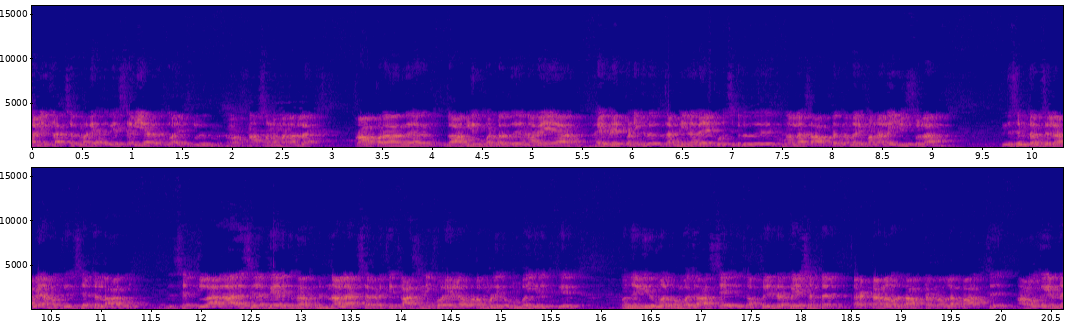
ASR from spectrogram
சளி காய்ச்சல் மாதிரி அதுவே சரியாகிறதுக்கு வாய்ப்புகள் இருக்கு. நான் சொன்ன மாதிரி நல்லா ப்ராப்பராக அந்த கார்க்லிங் பண்ணுறது நிறைய ஹைட்ரேட் பண்ணிக்கிறது தண்ணி நிறைய குடிச்சிக்கிறது நல்லா சாப்பிட்றது இந்த மாதிரி பண்ணாலே யூஸ்ஃபுல்லாக இந்த சிம்டம்ஸ் எல்லாமே நமக்கு செட்டில் ஆகும். இது செட்டில் ஆகாத சில பேருக்கு தான். ரெண்டு நாள் ஆக்சர் எனக்கு காசினி குறையில உடம்புலி ரொம்ப இருக்குது கொஞ்சம் இருமல் ரொம்ப ஜாஸ்தியாக இருக்குது அப்படின்ற பேஷண்ட்டை கரெக்டான ஒரு டாக்டர் நல்லா பார்த்து அவங்க என்ன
